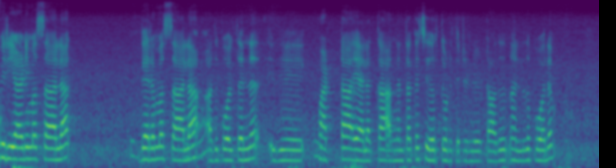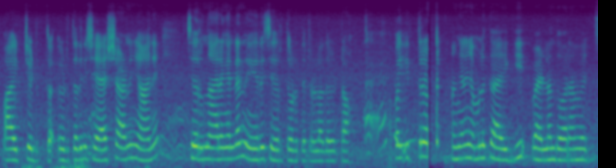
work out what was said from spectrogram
ബിരിയാണി മസാല ഗരം മസാല അതുപോലെ തന്നെ ഇത് പട്ട ഏലക്ക അങ്ങനത്തെ ഒക്കെ ചേർത്ത് കൊടുത്തിട്ടുണ്ട് കേട്ടോ. അത് നല്ലതുപോലെ വഴറ്റിയെടുക്ക എടുത്തതിന് ശേഷമാണ് ഞാൻ ചെറുനാരങ്ങന്റെ നീര് ചേർത്ത് കൊടുത്തിട്ടുള്ളത് കേട്ടോ. അപ്പോൾ ഇത്ര അങ്ങനെ നമ്മൾ കഴുകി വെള്ളം തോരാൻ വെച്ച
